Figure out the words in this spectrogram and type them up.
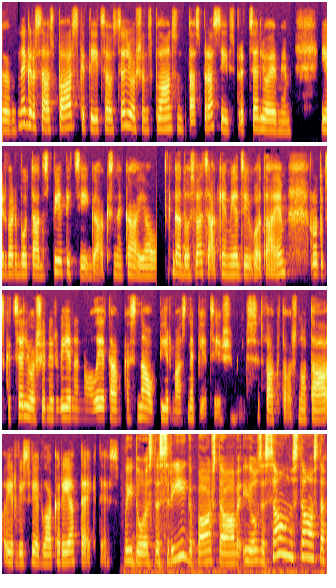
um, negrasās pārskatīt savus ceļošanas plānus, un tās prasības pret ceļojumiem ir varbūt tādas pieticīgākas nekā jau gados vecākiem iedzīvotājiem. Protams, ka ceļošana ir viena no lietām, kas nav pirmās nepieciešamības faktors. No tā ir visvieglāk arī atteikties. Lidostas Rīga pārstāve Ilze Salna stāsta,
